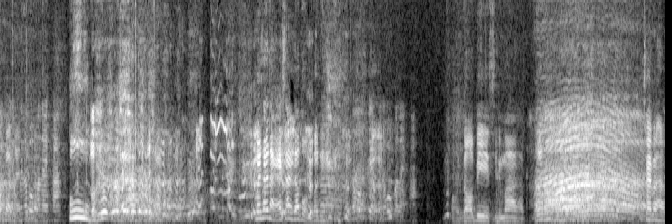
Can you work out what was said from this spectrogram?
ระบบอะไรคะตู้ม ไม่ใช่หนังแอคชั่นครับผมตัวนี้ระบบเสียงเป็นระบบอะไร คะดอบี้ซีนีมาครับ ใช่ไหมครับ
